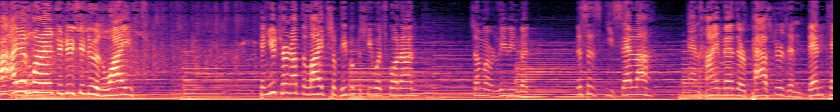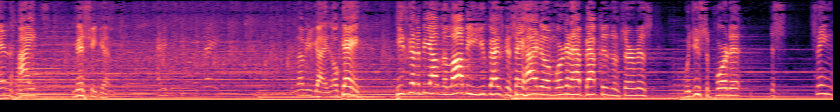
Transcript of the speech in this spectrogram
I, I just want to introduce you to his wife. Can you turn up the lights so people can see what's going on? Some are leaving, but this is Isela and Jaime. They're pastors in Benton Heights, Michigan. Anything you want to say? Love you guys. Okay. He's going to be out in the lobby. You guys can say hi to him. We're going to have baptism service. Would you support it? Just sing.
